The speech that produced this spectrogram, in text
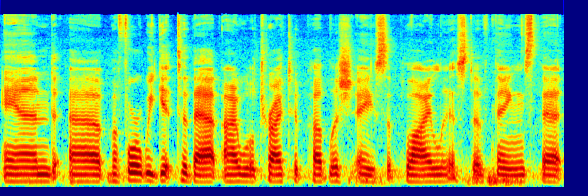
And uh, before we get to that, I will try to publish a supply list of things that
